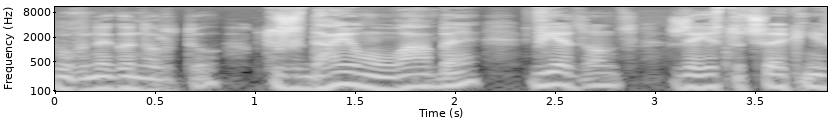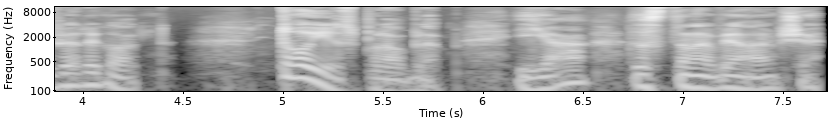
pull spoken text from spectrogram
z głównego nurtu, którzy dają łabę, wiedząc, że jest to człowiek niewiarygodny. To jest problem. Ja zastanawiałem się,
